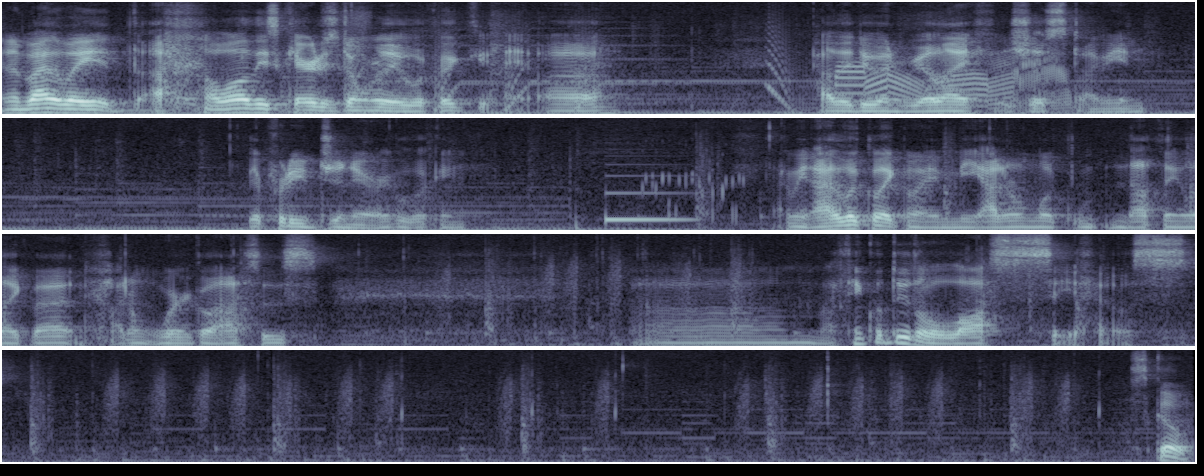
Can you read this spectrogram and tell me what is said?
And by the way, a lot of these characters don't really look like uh, how they do in real life. It's just, I mean, they're pretty generic looking. I mean, I look like my me. I don't look nothing like that. I don't wear glasses. Um, I think we'll do the Lost Safe House. Let's go.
